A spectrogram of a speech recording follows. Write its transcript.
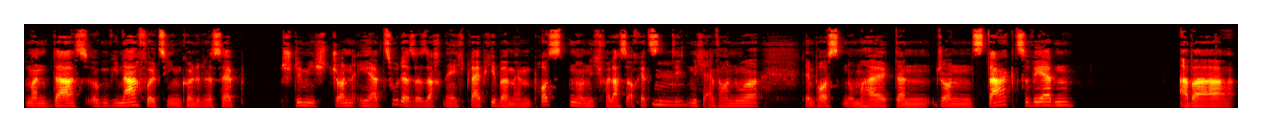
man das irgendwie nachvollziehen könnte. Deshalb stimme ich John eher zu, dass er sagt, nee, ich bleib hier bei meinem Posten und ich verlasse auch jetzt Mhm. nicht einfach nur den Posten, um halt dann John Stark zu werden. Aber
